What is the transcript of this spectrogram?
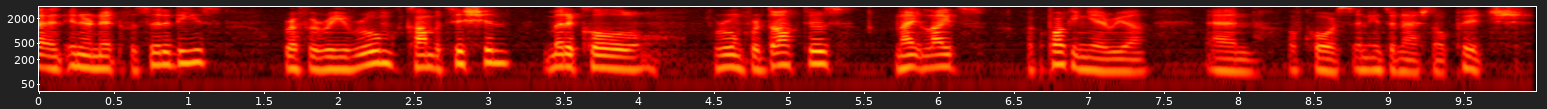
and internet facilities, referee room, competition, medical room for doctors, night lights, a parking area, and of course an international pitch.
